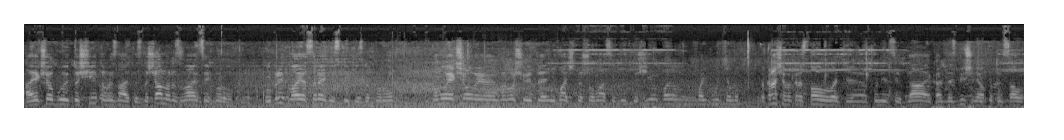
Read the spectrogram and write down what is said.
А якщо будуть дощі, то ви знаєте, з дощами розвиваються і хвороби. Гібрид має середню стійкість до хвороб. Тому якщо ви вирощуєте і бачите, що у вас ідуть дощі в майбутньому, то краще використовувати е, для, яка- для збільшення потенціалу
